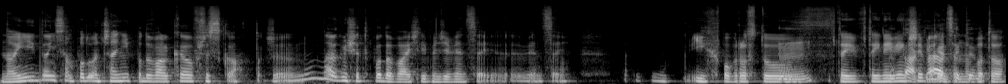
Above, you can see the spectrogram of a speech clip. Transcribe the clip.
No i oni są podłączeni pod walkę o wszystko. Także no, nawet mi się to podoba, jeśli będzie więcej, więcej ich po prostu mm. w, tej, w tej no największej no tak, walce, no bo to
